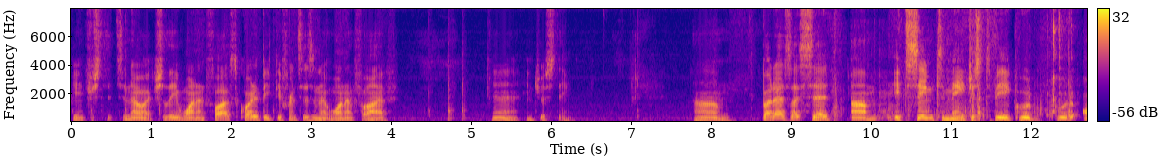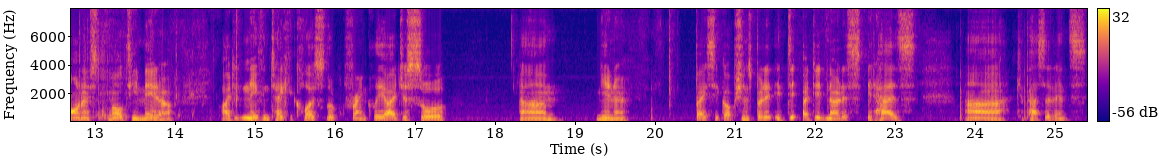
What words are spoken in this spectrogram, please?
Be interested to know actually. 1 and 5 is quite a big difference, isn't it? 1 and 5. Yeah, interesting. Um, but as I said, um, it seemed to me just to be a good, good, honest multimeter. I didn't even take a close look, frankly. I just saw, um, you know, basic options. But it, it I did notice it has uh, capacitance,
